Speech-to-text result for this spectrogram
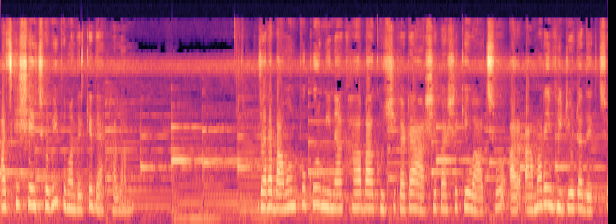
আজকে সেই ছবি তোমাদেরকে দেখালাম। যারা বামনপুকুর, মিনাখা বা ঘুষিকাটার আশেপাশে কেউ আছো আর আমার এই ভিডিওটা দেখছ,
